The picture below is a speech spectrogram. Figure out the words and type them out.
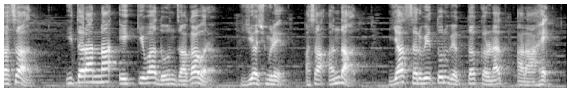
तसंच इतरांना एक किंवा दोन जागावर यश मिळेल असा अंदाज या सर्वेतून व्यक्त करण्यात आला आहे.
